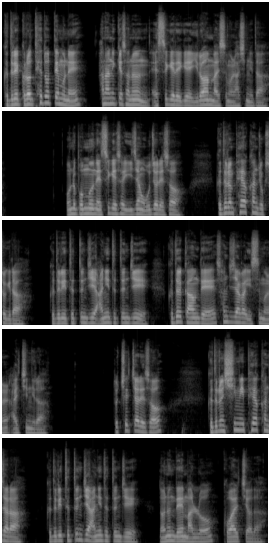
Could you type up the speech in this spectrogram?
그들의 그런 태도 때문에 하나님께서는 에스겔에게 이러한 말씀을 하십니다. 오늘 본문 에스겔서 2장 5절에서 그들은 패역한 족속이라 그들이 듣든지 아니 듣든지 그들 가운데에 선지자가 있음을 알지니라. 또 7절에서 그들은 심히 패역한 자라 그들이 듣든지 아니 듣든지 너는 내 말로 고할지어다.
